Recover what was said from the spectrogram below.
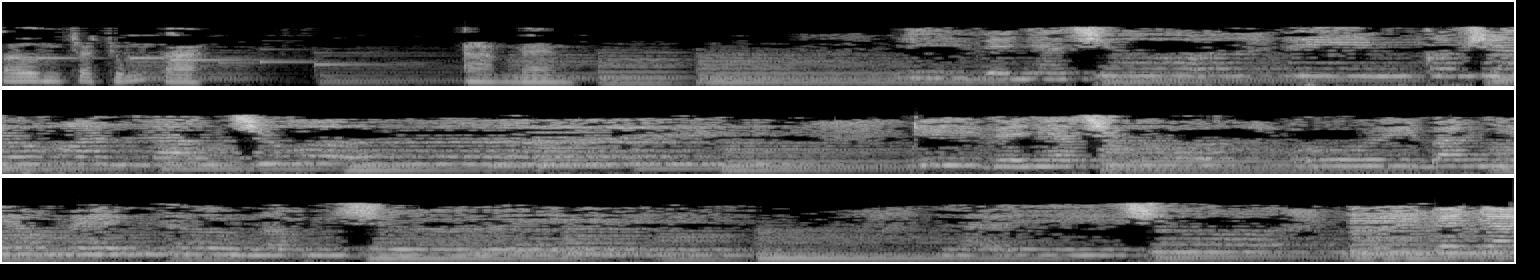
ơn cho chúng ta. Amen. Đi về nhà Chúa, tim con reo hoan làng Chúa ơi. Đi về nhà Chúa, ôi bao nhiêu mến thương ngập trời. Lạy Chúa, đi về nhà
